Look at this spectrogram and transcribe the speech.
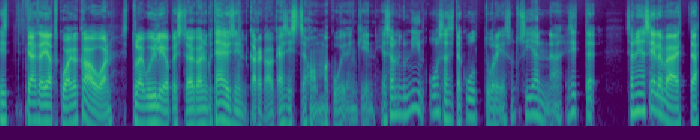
Ja sitten tätä jatkuu aika kauan. Sitten tulee joku yliopisto, joka on niin kuin täysin karkaa käsistä se homma kuitenkin. Ja se on niin, kuin niin osa sitä kulttuuria, ja se on tosi jännää. Ja sitten se on ihan selvää, että,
